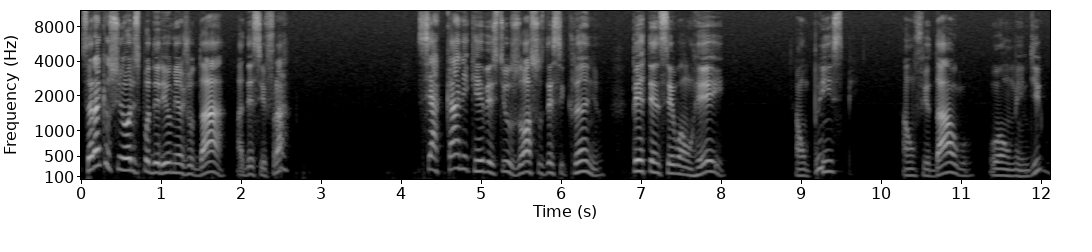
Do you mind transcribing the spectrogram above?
Será que os senhores poderiam me ajudar a decifrar? Se a carne que revestiu os ossos desse crânio pertenceu a um rei, a um príncipe, a um fidalgo ou a um mendigo?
